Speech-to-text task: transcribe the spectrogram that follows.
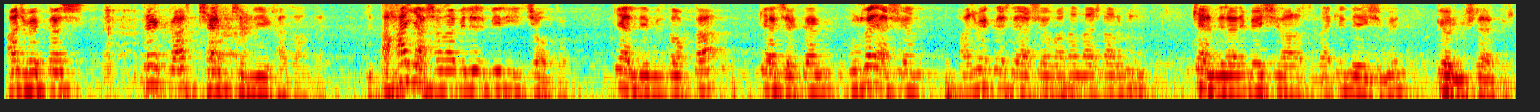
Hacı Bektaş tekrar kent kimliği kazandı. Daha yaşanabilir bir ilçe oldu. Geldiğimiz nokta gerçekten burada yaşayan, Hacı Bektaş'ta yaşayan vatandaşlarımız kendileri 5 yıl arasındaki değişimi görmüşlerdir.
